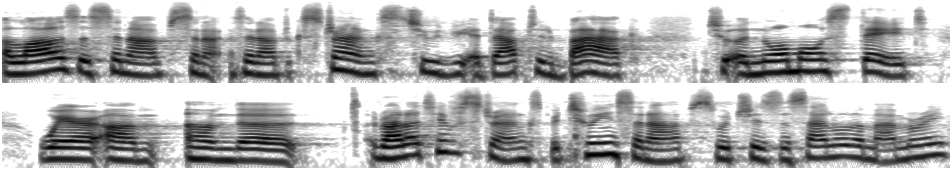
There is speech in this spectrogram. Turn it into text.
allows the synapse, synaptic strengths to be adapted back to a normal state where um, um, the relative strength between synapses, which is the cellular memory,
